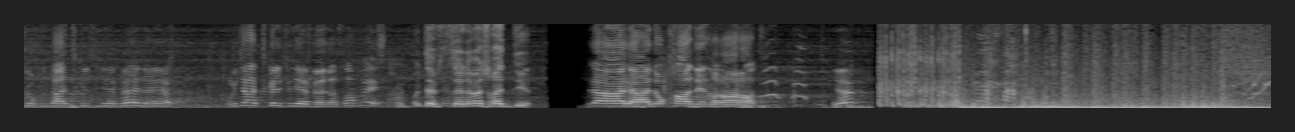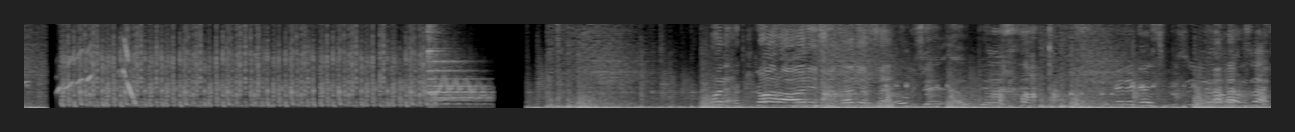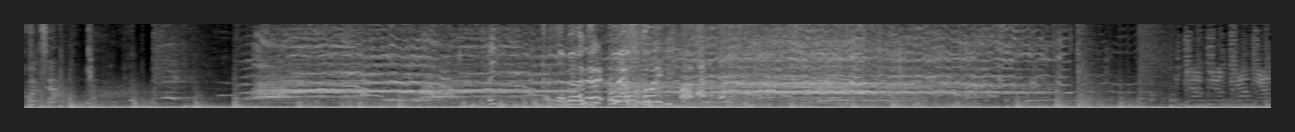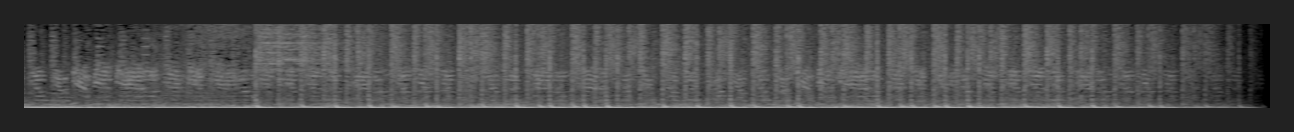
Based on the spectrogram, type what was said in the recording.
شوف انت غتكلف ليا بهذا ياك وانت غتكلف ليا بهذا صافي. وأنت بالسلامه اش غدير؟ لا لا دقاد غرض. يب. والحكارة هاني شي ثاني رجع أوكي أوكي. كان يكسب شي رجع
